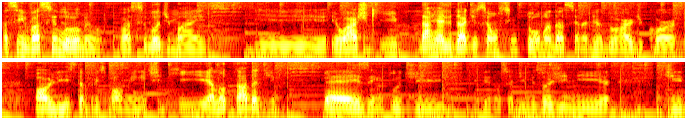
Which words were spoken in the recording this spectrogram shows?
assim, vacilou, meu, vacilou demais. E eu acho que, na realidade, isso é um sintoma da cena do hardcore paulista, principalmente, que é lotada de é, exemplo de, de denúncia de misoginia, de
